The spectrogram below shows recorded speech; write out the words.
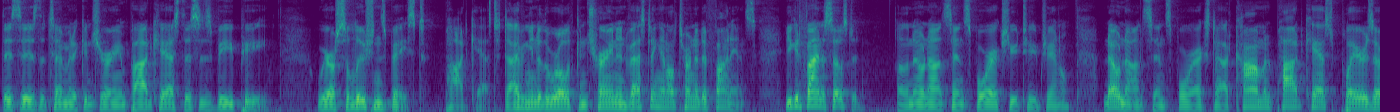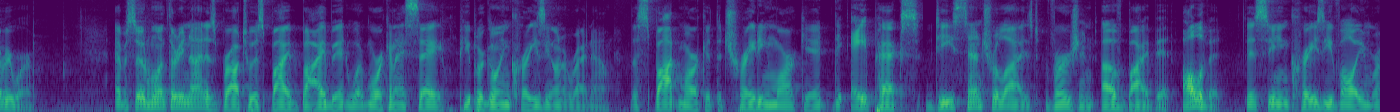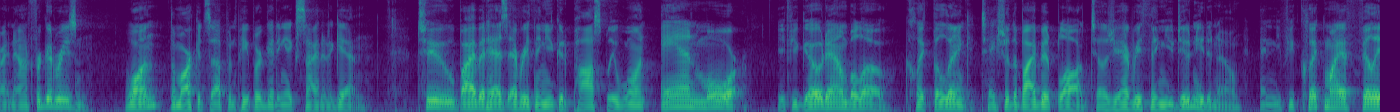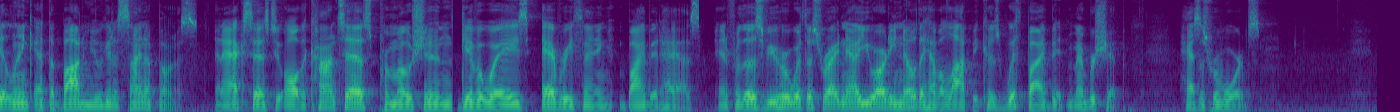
This is the 10 Minute Contrarian Podcast. This is VP. We are a solutions based podcast, diving into the world of contrarian investing and alternative finance. You can find us hosted on the No Nonsense Forex YouTube channel, no nonsenseforex.com, and podcast players everywhere. Episode 139 is brought to us by Bybit. What more can I say? People are going crazy on it right now. The spot market, the trading market, the Apex decentralized version of Bybit, all of it is seeing crazy volume right now, and for good reason. One, the market's up and people are getting excited again. Two, Bybit has everything you could possibly want and more. If you go down below, click the link, takes you to the Bybit blog, tells you everything you do need to know. And if you click my affiliate link at the bottom, you'll get a sign up bonus and access to all the contests, promotions, giveaways, everything Bybit has. And for those of you who are with us right now, you already know they have a lot because with Bybit, membership has its rewards.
